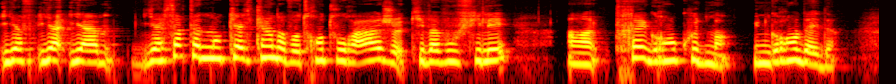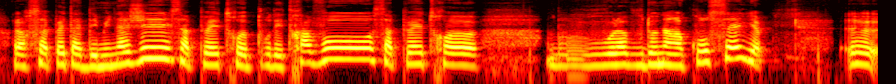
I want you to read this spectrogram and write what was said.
Il y, a, certainement quelqu'un dans votre entourage qui va vous filer un très grand coup de main, une grande aide. Alors ça peut être à déménager, ça peut être pour des travaux, ça peut être euh, voilà, vous donner un conseil. Euh,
